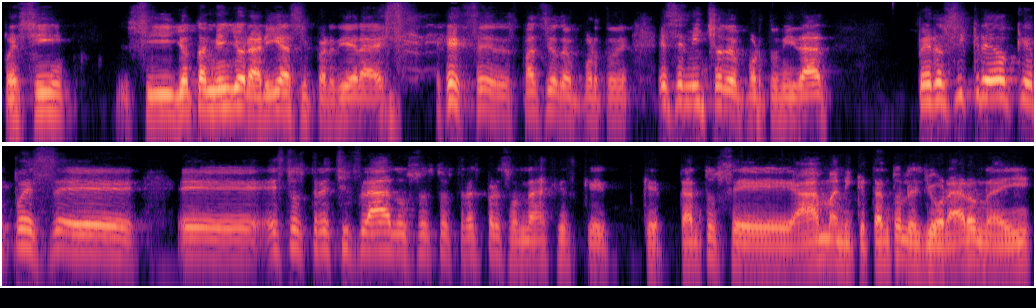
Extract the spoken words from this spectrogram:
pues sí, sí, yo también lloraría si perdiera ese, espacio de oportunidad, ese nicho de oportunidad. Pero sí creo que pues eh, eh, estos tres chiflados, estos tres personajes que, que tanto se aman y que tanto les lloraron ahí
